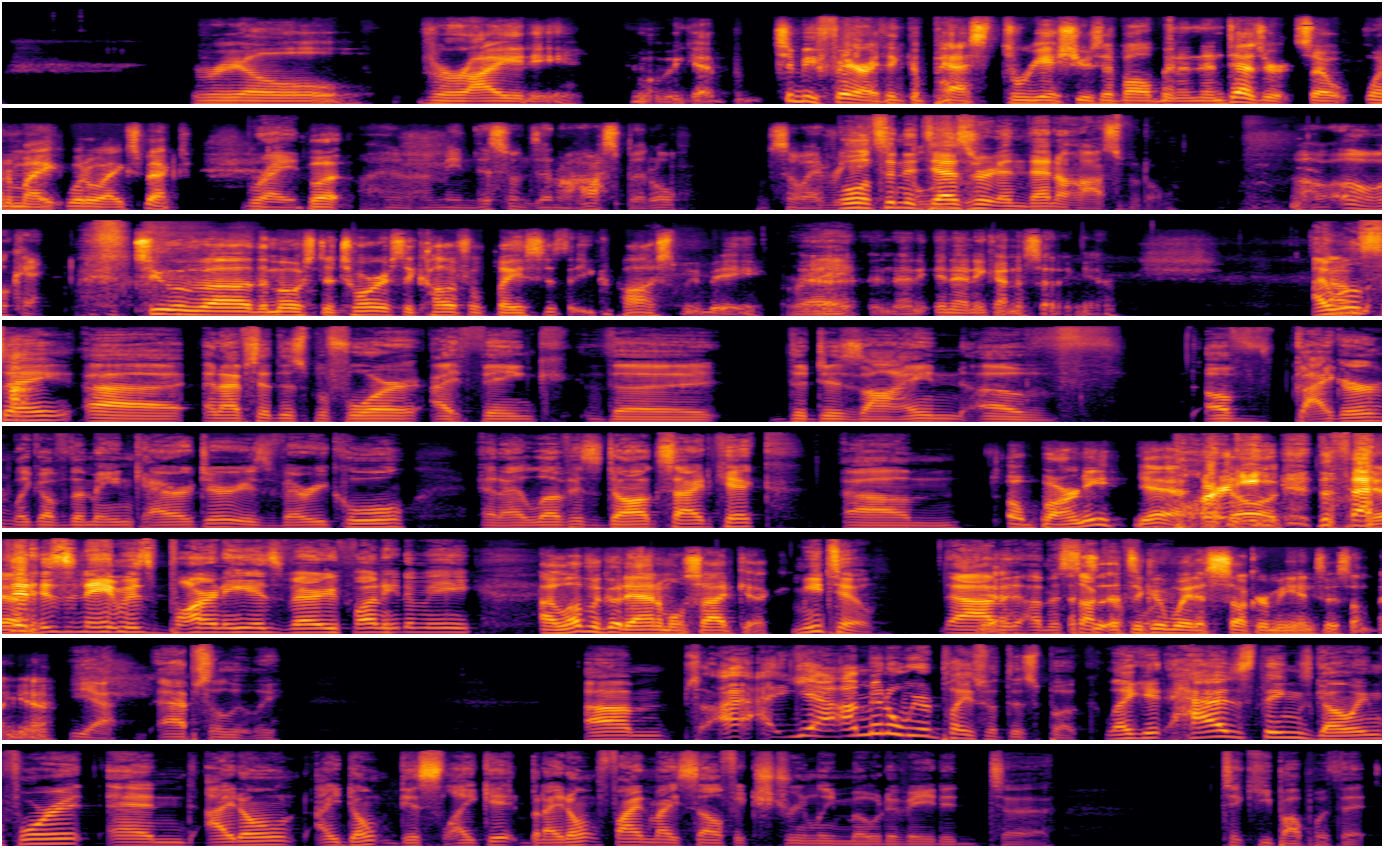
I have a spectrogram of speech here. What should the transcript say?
real variety in what we get. To be fair, I think the past three issues have all been in a desert. So what am I? What do I expect? Right. But I, I mean, this one's in a hospital, so everything. Well, it's in a desert and then a hospital. Oh, oh, okay. two of uh, the most notoriously colorful places that you could possibly be, Right. uh, in any in any kind of setting. Yeah. I will Um, say, uh, and I've said this before. I think the the design of of Geiger, like of the main character, is very cool, and I love his dog sidekick. Um, Oh, Barney. Yeah, the Barney. dog. The fact Yeah. that his name is Barney is very funny to me. I love a good animal sidekick. Me too. Uh, I'm, Yeah, a- I'm a that's, sucker. that's a good it. way to sucker me into something. Yeah. Yeah, absolutely. Um, so I, I, yeah, I'm in a weird place with this book. Like it has things going for it, and I don't, I don't dislike it, but I don't find myself extremely motivated to, to keep up with it.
